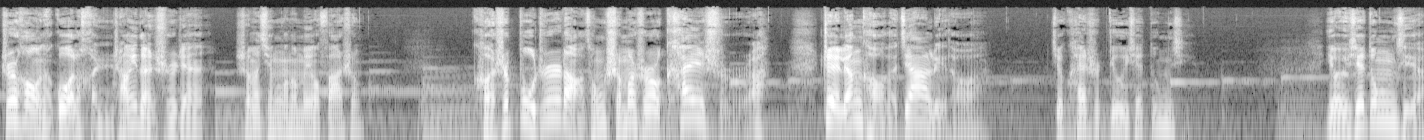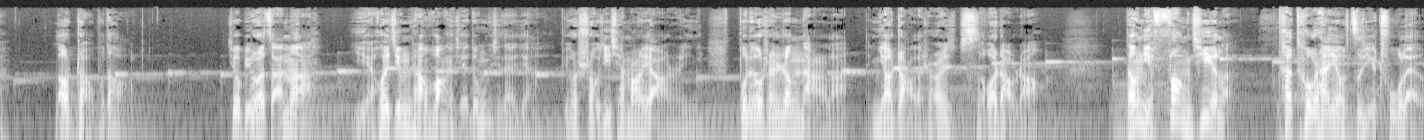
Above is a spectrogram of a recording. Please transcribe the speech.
之后呢，过了很长一段时间，什么情况都没有发生。可是不知道从什么时候开始啊，这两口子家里头啊，就开始丢一些东西。有一些东西啊，老找不到了。就比如说咱们啊。也会经常忘一些东西在家，比如手机、钱包、钥匙，你不留神扔哪儿了？你要找的时候死活找不着。等你放弃了，他突然又自己出来了。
